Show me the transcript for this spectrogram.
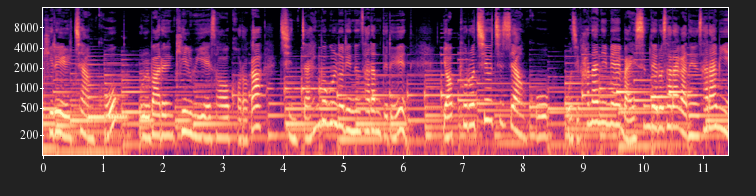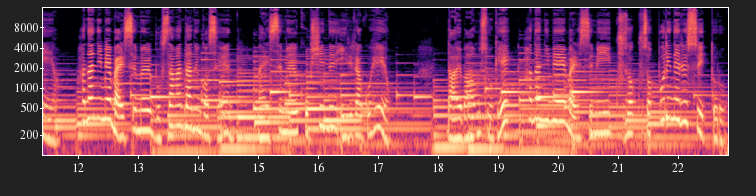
길을 잃지 않고 올바른 길 위에서 걸어가 진짜 행복을 누리는 사람들은 옆으로 치우치지 않고 오직 하나님의 말씀대로 살아가는 사람이에요. 하나님의 말씀을 묵상한다는 것은 말씀을 곱씹는 일이라고 해요. 나의 마음 속에 하나님의 말씀이 구석구석 뿌리 내릴 수 있도록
